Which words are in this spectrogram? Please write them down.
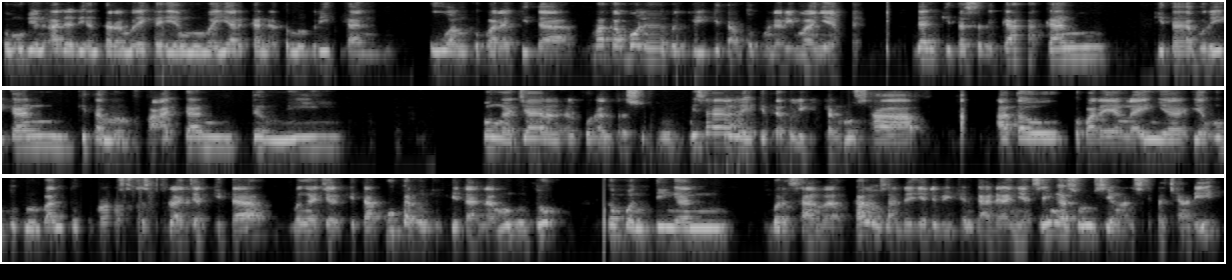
kemudian ada di antara mereka yang membayarkan atau memberikan uang kepada kita, maka boleh bagi kita untuk menerimanya. Dan kita sedekahkan, kita berikan, kita manfaatkan demi pengajaran Al-Quran tersebut. Misalnya kita berikan mushaf, atau kepada yang lainnya yang untuk membantu proses belajar kita, mengajar kita, bukan untuk kita, namun untuk kepentingan bersama. Kalau seandainya demikian keadaannya, sehingga solusi yang harus kita cari,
